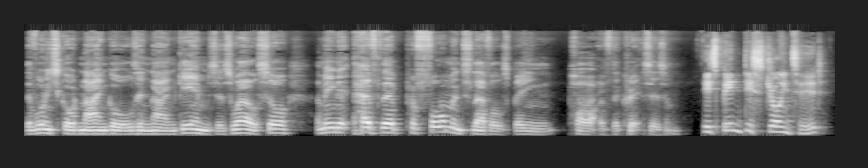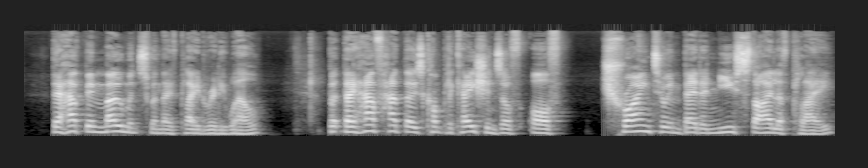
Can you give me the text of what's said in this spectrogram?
they've only scored nine goals in nine games as well. So I mean, have the performance levels been part of the criticism? It's been disjointed. There have been moments when they've played really well, but they have had those complications of of trying to embed a new style of play,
